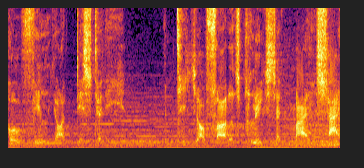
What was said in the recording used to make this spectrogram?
fulfill your destiny and take your father's place at my side.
